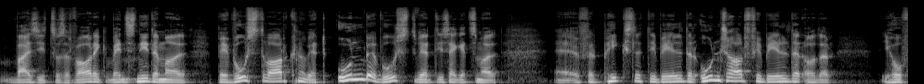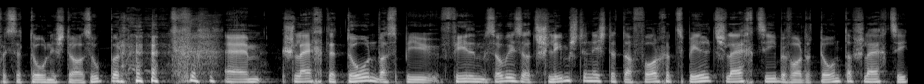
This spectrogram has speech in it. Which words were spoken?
weiß ich aus Erfahrung, wenn es nicht einmal bewusst wahrgenommen wird, unbewusst wird, ich sage jetzt mal, äh, verpixelte Bilder, unscharfe Bilder oder ich hoffe, der Ton ist da super. ähm, schlechter Ton, was bei Film sowieso das Schlimmste ist, da darf vorher das Bild schlecht sein, bevor der Ton darf schlecht sein.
